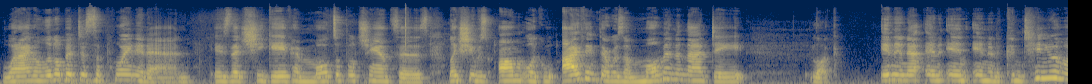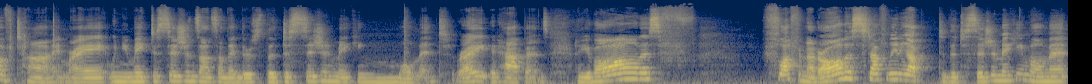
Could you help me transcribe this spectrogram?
What I'm a little bit disappointed in is that she gave him multiple chances. Like she was um like I think there was a moment in that date. Look, in an in, in in a continuum of time right when you make decisions on something there's the decision making moment right? It happens. And you have all this f- fluff and all this stuff leading up to the decision making moment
